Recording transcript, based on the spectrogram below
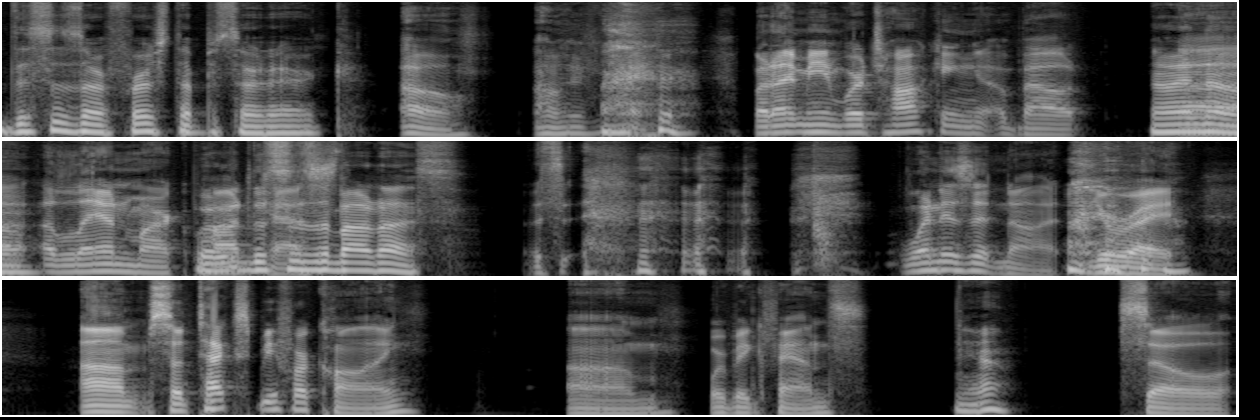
This is our first episode, Eric. Oh, oh but I mean, we're talking about No, I know. uh, a landmark but podcast. this is about us. When is it not? You're right. um, so text before calling. Um, we're big fans. Yeah. So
